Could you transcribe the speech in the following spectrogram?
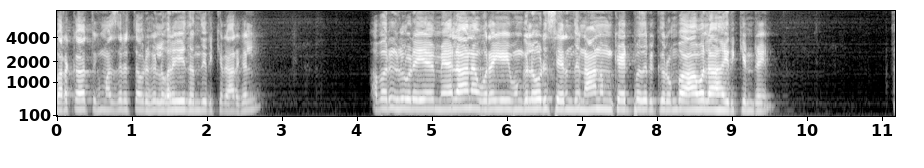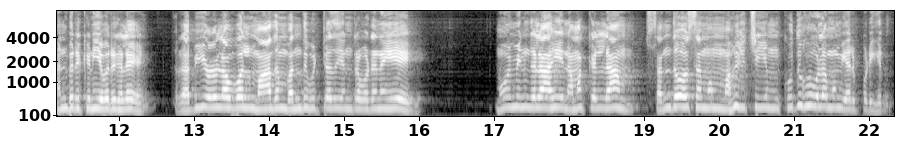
பரக்காத்து மசரத் அவர்கள் வருகை தந்திருக்கிறார்கள். அவர்களுடைய மேலான உரையை உங்களோடு சேர்ந்து நானும் கேட்பதற்கு ரொம்ப ஆவலாக இருக்கின்றேன். அன்பிற்கினியவர்களே ரபியுல் அவ்வல் மாதம் வந்துவிட்டது என்ற உடனேயே மோமின்களாகி நமக்கெல்லாம் சந்தோஷமும் மகிழ்ச்சியும் குதூகூலமும் ஏற்படுகிறது.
